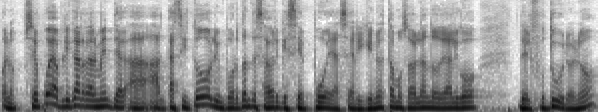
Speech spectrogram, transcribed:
Bueno, se puede aplicar realmente a, casi todo, lo importante es saber que se puede hacer y que no estamos hablando de algo del futuro, ¿no?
